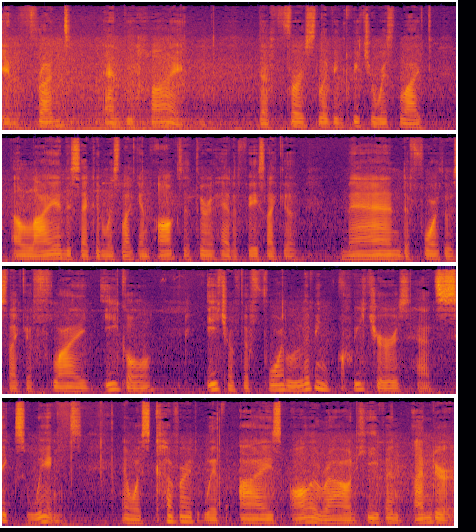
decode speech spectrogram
in front and behind. The first living creature was like a lion, the second was like an ox, the third had a face like a man, the fourth was like a flying eagle. Each of the four living creatures had six wings and was covered with eyes all around, even under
